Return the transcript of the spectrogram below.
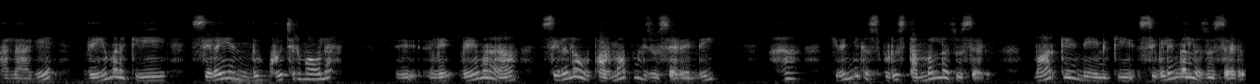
అలాగే వేమనకి శిల ఎందు వే- వేమన శిలలో పరమాత్ముని చూశాడండి. ఆహా, స్తంభంలో చూశాడు. మార్కండేయునికి శివలింగంలో చూశాడు.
